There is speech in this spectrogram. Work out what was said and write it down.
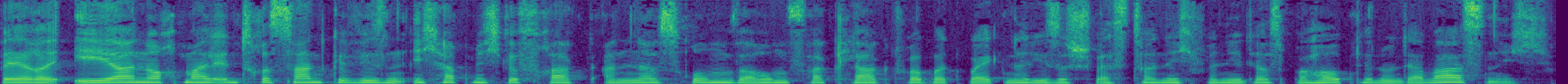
wäre eher noch mal interessant gewesen. Ich habe mich gefragt andersrum, warum verklagt Robert Wagner diese Schwester nicht, wenn die das behauptet und er war es nicht.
